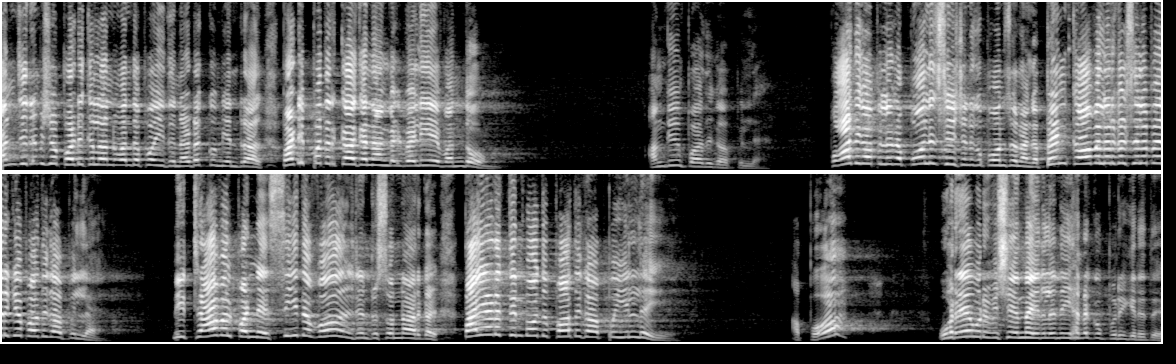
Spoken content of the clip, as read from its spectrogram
அஞ்சு நிமிஷம் படுக்கலான்னு வந்தப்போ இது நடக்கும் என்றால் படிப்பதற்காக நாங்கள் வெளியே வந்தோம். அங்கேயும் பாதுகாப்பு இல்லை பாதுகாப்பு இல்லைன்னா போலீஸ் ஸ்டேஷனுக்கு போகணும்னு சொன்னாங்க. பெண் காவலர்கள் சில பேருக்கே பாதுகாப்பு இல்லை நீ டிராவல் பண்ணு சீ த வேர்ல்ட் என்று சொன்னார்கள். பயணத்தின் போது பாதுகாப்பு இல்லை. அப்போ ஒரே ஒரு விஷயம்தான் இதுலேருந்து எனக்கு புரிகிறது.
